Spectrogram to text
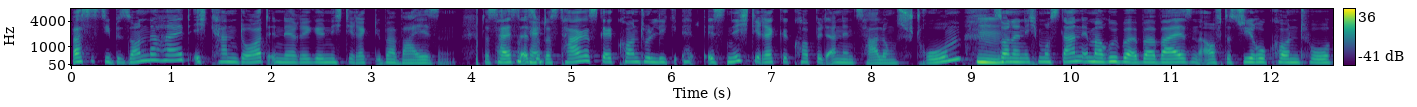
Was ist die Besonderheit? Ich kann dort in der Regel nicht direkt überweisen. Das heißt also, okay. also, das Tagesgeldkonto ist nicht direkt gekoppelt an den Zahlungsstrom, mhm. sondern ich muss dann immer rüber überweisen auf das Girokonto,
